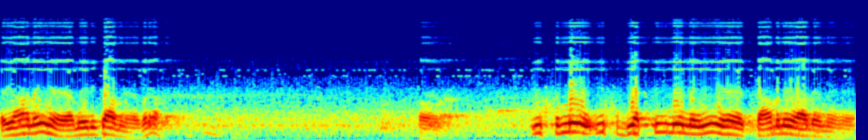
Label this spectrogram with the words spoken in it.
तो यहाँ नहीं है अमेरिका में है बराबर। इसमें, इस व्यक्ति में नहीं है, सामने वाले में है।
